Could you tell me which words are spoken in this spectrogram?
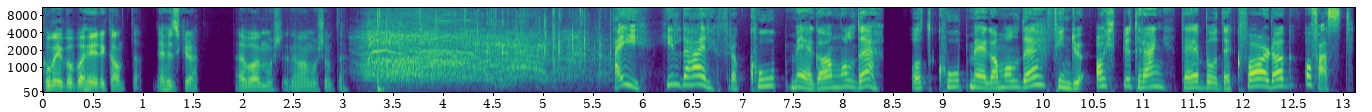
Kom innpå på høyre kant. Ja. Jeg husker det. Det var, morsomt, det var morsomt, det. Hei, Hilde her, fra Coop Mega Molde. Og til Coop Mega Molde finner du alt du trenger til både hverdag og fest.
